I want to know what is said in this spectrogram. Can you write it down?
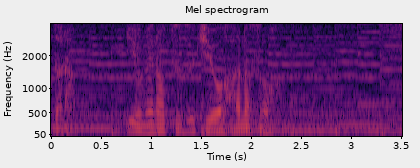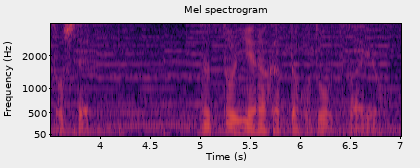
たら夢の続きを話そう。そしてずっと言えなかったことを伝えよう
